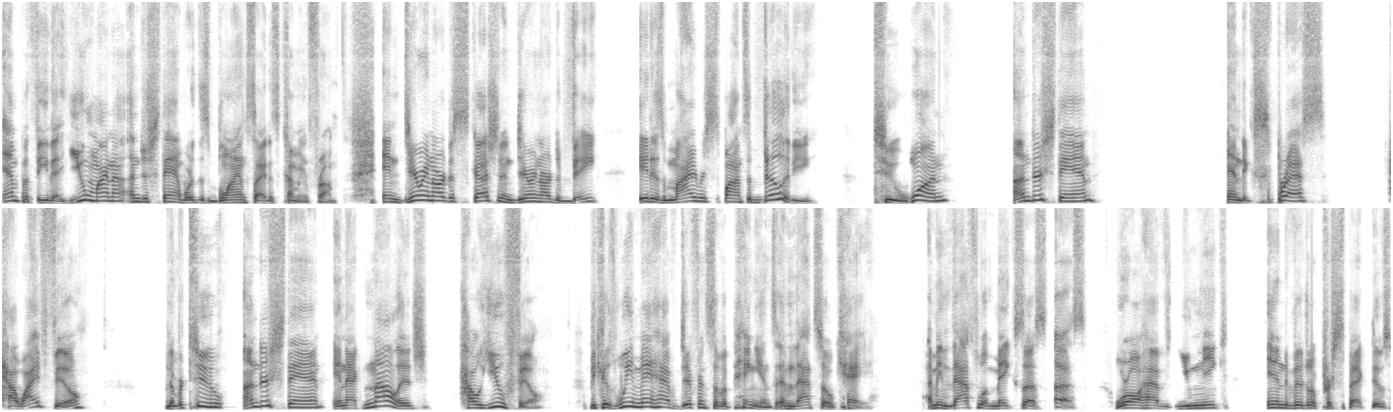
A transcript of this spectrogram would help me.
empathy that you might not understand where this blind side is coming from. And during our discussion and during our debate, it is my responsibility to one, understand and express how I feel. Number two, understand and acknowledge how you feel because we may have difference of opinions and that's okay. I mean, that's what makes us us. We all have unique individual perspectives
